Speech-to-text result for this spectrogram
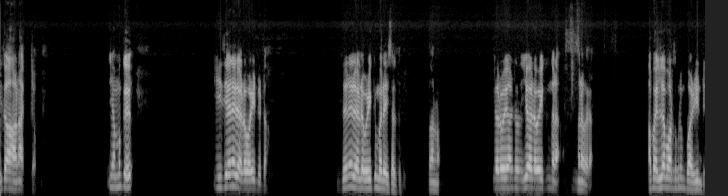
ഇതാണ് അറ്റം. നമുക്ക് ഇതേനൊരു ഇടവഴി ഉണ്ട് കേട്ടോ. ഇതേനൊരു ഇടവഴിക്കും വരെ ഈ സ്ഥലത്തേക്ക് കാണണം. ഈ ഇടവഴി കാണിച്ചു ഈ ഇടവഴിക്ക് ഇങ്ങനെ ഇങ്ങനെ വരാം. അപ്പൊ എല്ലാ ഭാഗത്തും വഴിയുണ്ട്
